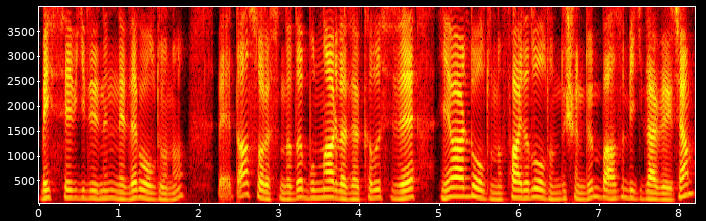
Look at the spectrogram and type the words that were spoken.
5 sevgi dilinin neler olduğunu ve daha sonrasında da bunlarla alakalı size yararlı olduğunu, faydalı olduğunu düşündüğüm bazı bilgiler vereceğim.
